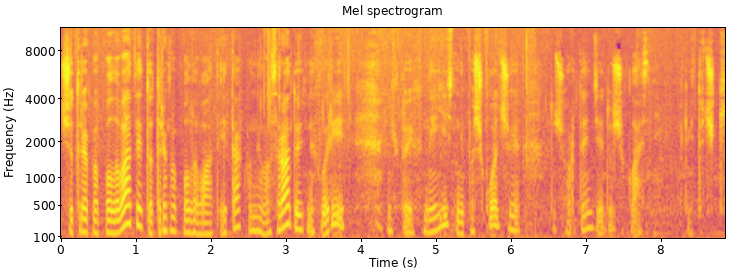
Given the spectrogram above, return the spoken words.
Що треба поливати, то треба поливати. І так вони вас радують, не хворіють, ніхто їх не їсть, не пошкоджує. Тож гортензії дуже класні квіточки.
